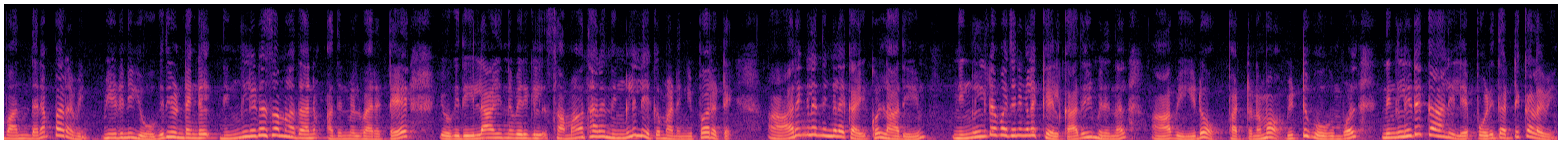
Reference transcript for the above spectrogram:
വന്ദനം പറവിൻ. വീടിന് യോഗ്യതയുണ്ടെങ്കിൽ നിങ്ങളുടെ സമാധാനം അതിന്മേൽ വരട്ടെ. യോഗ്യതയില്ല എന്ന് വരികിൽ സമാധാനം നിങ്ങളിലേക്ക് മടങ്ങിപ്പോരട്ടെ. ആരെങ്കിലും നിങ്ങളെ കൈക്കൊള്ളാതെയും നിങ്ങളുടെ വചനങ്ങളെ കേൾക്കാതെയും ഇരുന്നാൽ ആ വീടോ പട്ടണമോ വിട്ടുപോകുമ്പോൾ നിങ്ങളുടെ കാലിലെ പൊടി തട്ടിക്കളവിൻ.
